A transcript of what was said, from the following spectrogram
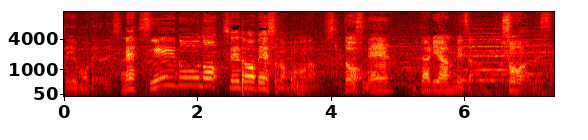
ていうモデルですね。スウェードの。スウェードベースのものなんですけどですね。イタリアンレザそうなんです。ー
